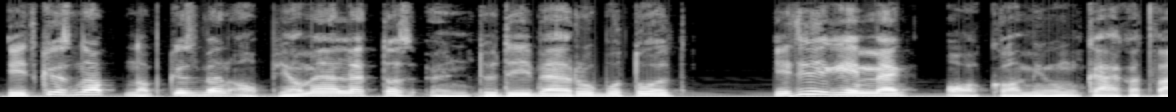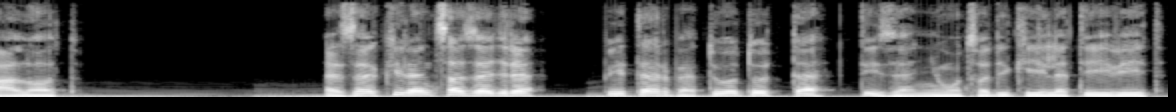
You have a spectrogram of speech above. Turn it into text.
Hétköznap napközben apja mellett az öntödében robotolt, hétvégén meg alkalmi munkákat vállalt. 1901-re Péter betöltötte 18. életévét.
